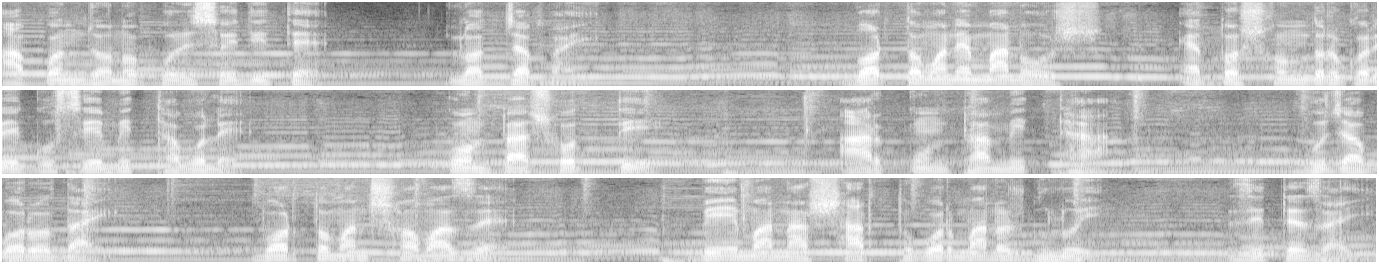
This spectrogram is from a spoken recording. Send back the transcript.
আপন জনপরিচয় দিতে লজ্জা পাই। বর্তমানে মানুষ এত সুন্দর করে গুছিয়ে মিথ্যা বলে। কোনটা সত্যি আর কোনটা মিথ্যা বোঝা বড় দায়। বর্তমান সমাজে বেমান আর স্বার্থপর মানুষগুলোই জিতে যায়।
